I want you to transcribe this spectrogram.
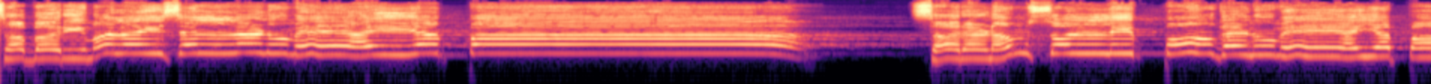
சபரிமலை செல்லணுமே ஐயப்பா சரணம் சொல்லி போகணுமே ஐயப்பா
